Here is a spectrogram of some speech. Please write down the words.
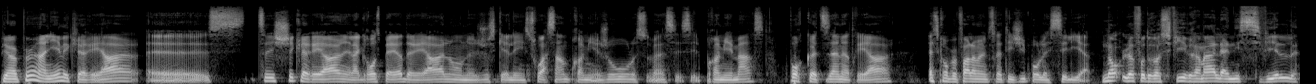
Puis un peu en lien avec le REER, euh, tu sais, je sais que le REER, la grosse période de REER, on a jusqu'à les 60 premiers jours, souvent c'est le 1er mars, pour cotiser à notre REER. Est-ce qu'on peut faire la même stratégie pour le CELIAP? Non, là, il faudra se fier vraiment à l'année civile.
